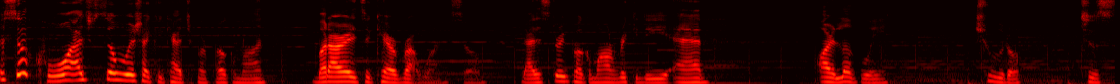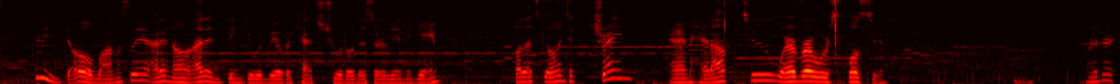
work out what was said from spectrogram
It's still cool. I just still wish I could catch more Pokemon. But I already took care of Route 1, so... That is three Pokemon, Rickety, and our lovely which is pretty dope, honestly. I didn't know, I didn't think you would be able to catch Churo this early in the game. But let's go into train and head off to wherever we're supposed to. Are there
